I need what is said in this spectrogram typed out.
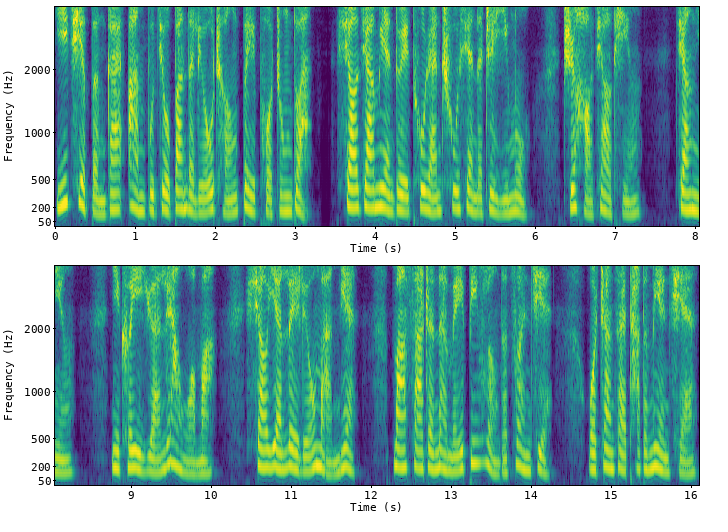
一切本该按部就班的流程被迫中断。”萧家面对突然出现的这一幕，只好叫停。江宁，你可以原谅我吗？萧燕泪流满面。摩挲着那枚冰冷的钻戒，我站在他的面前，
